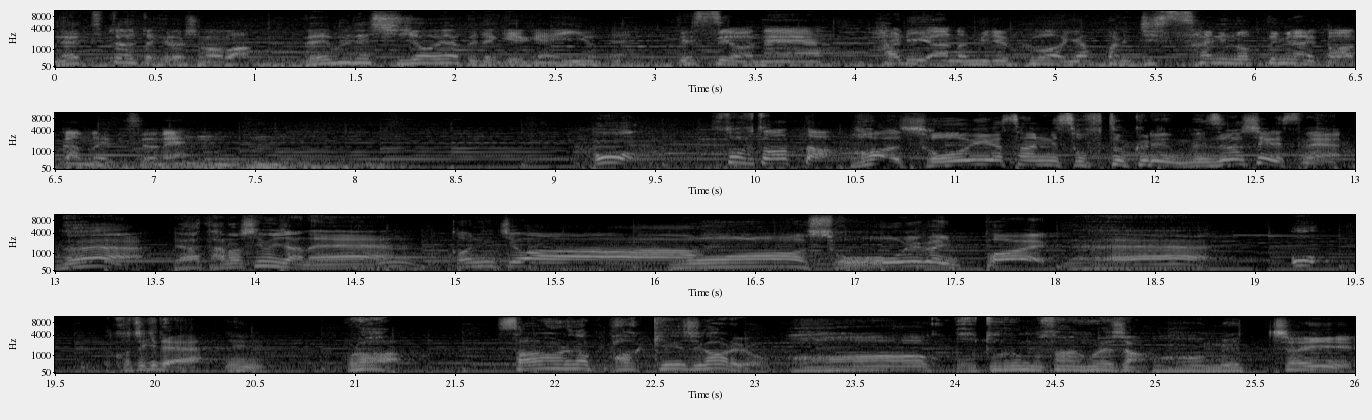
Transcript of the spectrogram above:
ネッツトヨタ広島はウェブで試乗予約できるけんいいよねですよね。ハリアーの魅力はやっぱり実際に乗ってみないと分かんないですよね、おソフトあった。あ醤油屋さんにソフトクリーム珍しいですね。ねえ。いや楽しみじゃね、こんにちは。ねわあ醤油がいっぱい。え。おこっち来て、ほらサンフレのパッケージがあるよ。あボトルもサンフレじゃん。ーあめっちゃいい。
